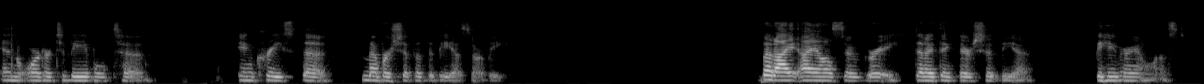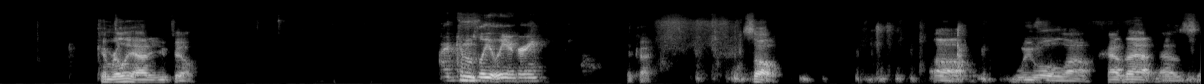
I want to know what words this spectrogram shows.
in order to be able to increase the membership of the BSRB. But I, I also agree that I think there should be a behavior analyst. Kimberly, how do you feel? I completely agree. Okay. So uh, we will uh, have that as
